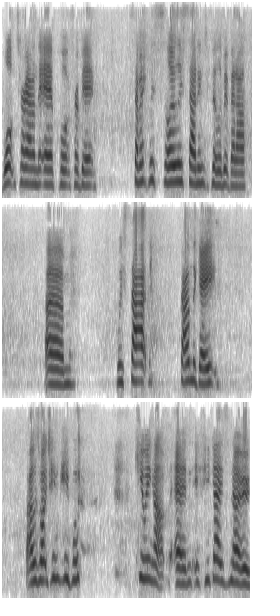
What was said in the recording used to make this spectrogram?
walked around the airport for a bit. Stomach was slowly starting to feel a bit better. Um, we sat, found the gate. I was watching people queuing up, and if you guys know,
